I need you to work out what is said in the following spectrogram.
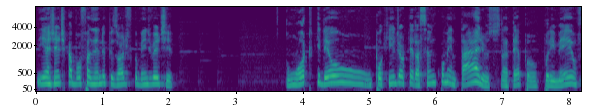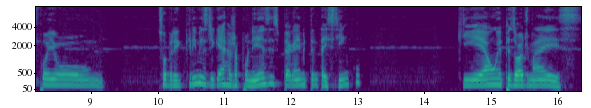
E a gente acabou fazendo o episódio, ficou bem divertido. Um outro que deu um pouquinho de alteração em comentários, até por, por e-mail, foi o sobre crimes de guerra japoneses, PHM35, que é um episódio mais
